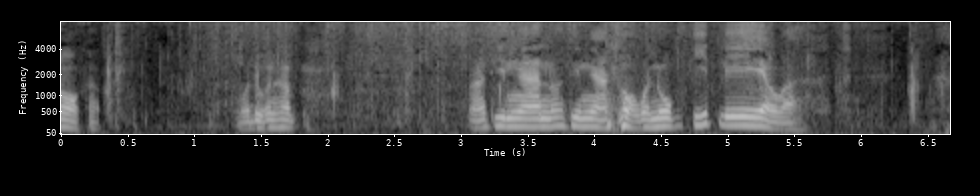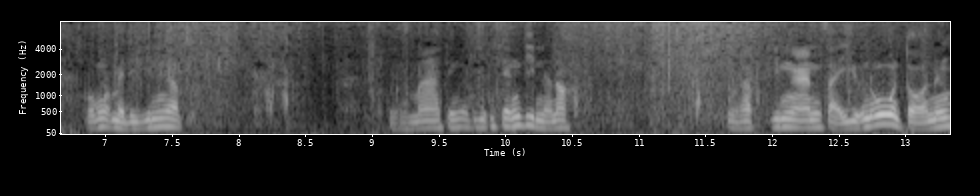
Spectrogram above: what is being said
นอกครับมาดูกันครับ มาทีมงานเนาะทีมงานบอกว่านกติดเลี้ยวอะ ผมก็ไม่ได้ยินครับมาถึงก็ได้ยินเสียงดินนะเนาะนี่ครับทีมงานใส่อยู่นู่นต่อหนึง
